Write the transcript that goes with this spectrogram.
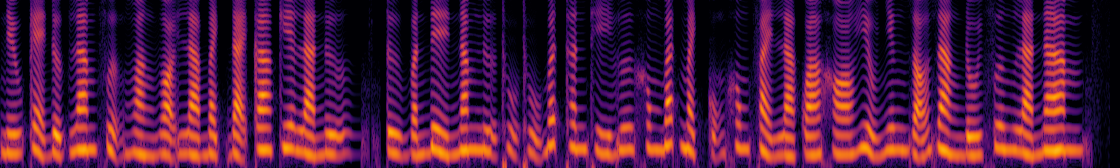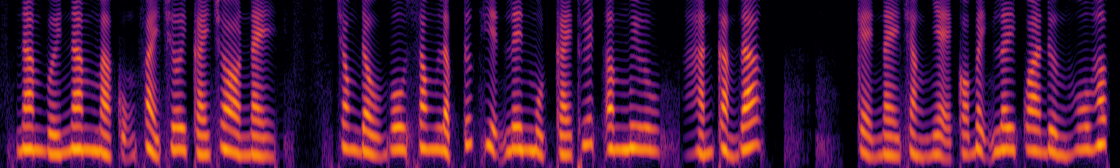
Nếu kẻ được Lam Phượng Hoàng gọi là bạch đại ca kia là nữ, từ vấn đề nam nữ thủ thủ bất thân thì hư không bắt mạch cũng không phải là quá khó hiểu nhưng rõ ràng đối phương là nam. Nam với nam mà cũng phải chơi cái trò này. Trong đầu vô song lập tức hiện lên một cái thuyết âm mưu, hắn cảm giác. Kẻ này chẳng nhẹ có bệnh lây qua đường hô hấp.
